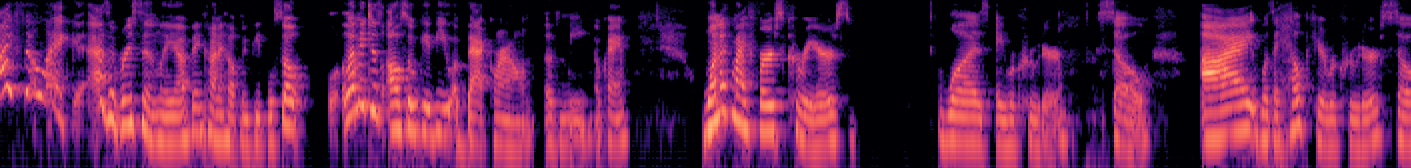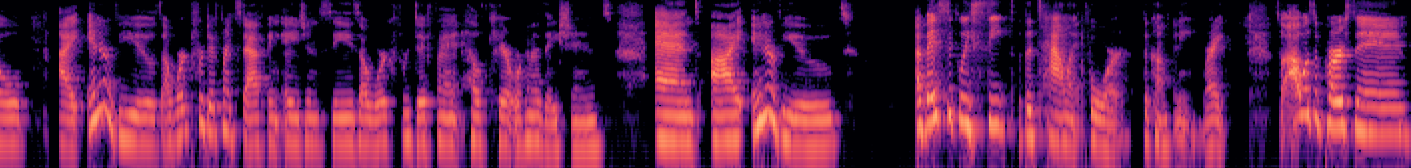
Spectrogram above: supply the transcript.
I feel like as of recently, I've been kind of helping people. So let me just also give you a background of me, okay? One of my first careers was a recruiter. So I was a healthcare recruiter. So I interviewed, I worked for different staffing agencies, I worked for different healthcare organizations, and I interviewed I basically seeked the talent for the company, right? So I was a person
